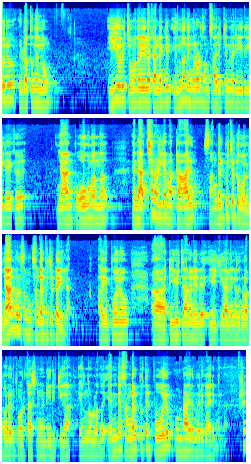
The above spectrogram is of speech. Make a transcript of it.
ഒരു ഇടത്തു നിന്നും ഈ ഒരു ചുമതലയിലേക്ക് അല്ലെങ്കിൽ ഇന്ന് നിങ്ങളോട് സംസാരിക്കുന്ന രീതിയിലേക്ക് ഞാൻ പോകുമെന്ന് എന്റെ അച്ഛനൊഴികെ മറ്റാരും സങ്കല്പിച്ചിട്ട് പോലും ഞാൻ പോലും സങ്കല്പിച്ചിട്ടേ ഇല്ല. അത് ഇപ്പോൾ ഒരു ടി വി ചാനലിൽ ഇരിക്കുക അല്ലെങ്കിൽ നിങ്ങളെപ്പോലെ ഒരു പോഡ്കാസ്റ്റിന് വേണ്ടി ഇരിക്കുക എന്നുള്ളത് എന്റെ സങ്കല്പത്തിൽ പോലും ഉണ്ടായിരുന്ന ഒരു കാര്യമല്ല. പക്ഷേ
